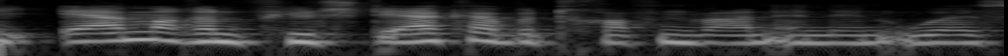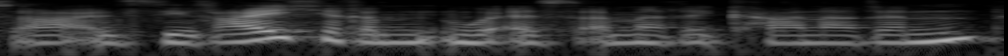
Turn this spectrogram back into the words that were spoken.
die Ärmeren viel stärker betroffen waren in den USA als die reicheren US-Amerikanerinnen.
